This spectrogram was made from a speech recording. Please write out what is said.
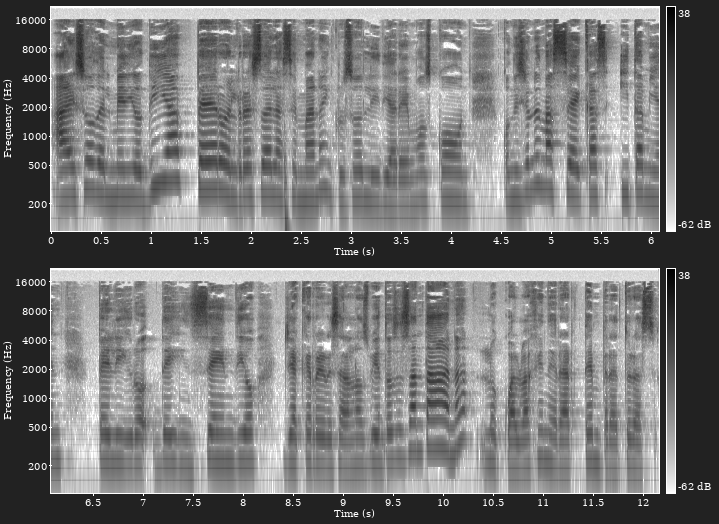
a eso del mediodía, pero el resto de la semana incluso lidiaremos con condiciones más secas y también peligro de incendio, ya que regresarán los vientos de Santa Ana, lo cual va a generar temperaturas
